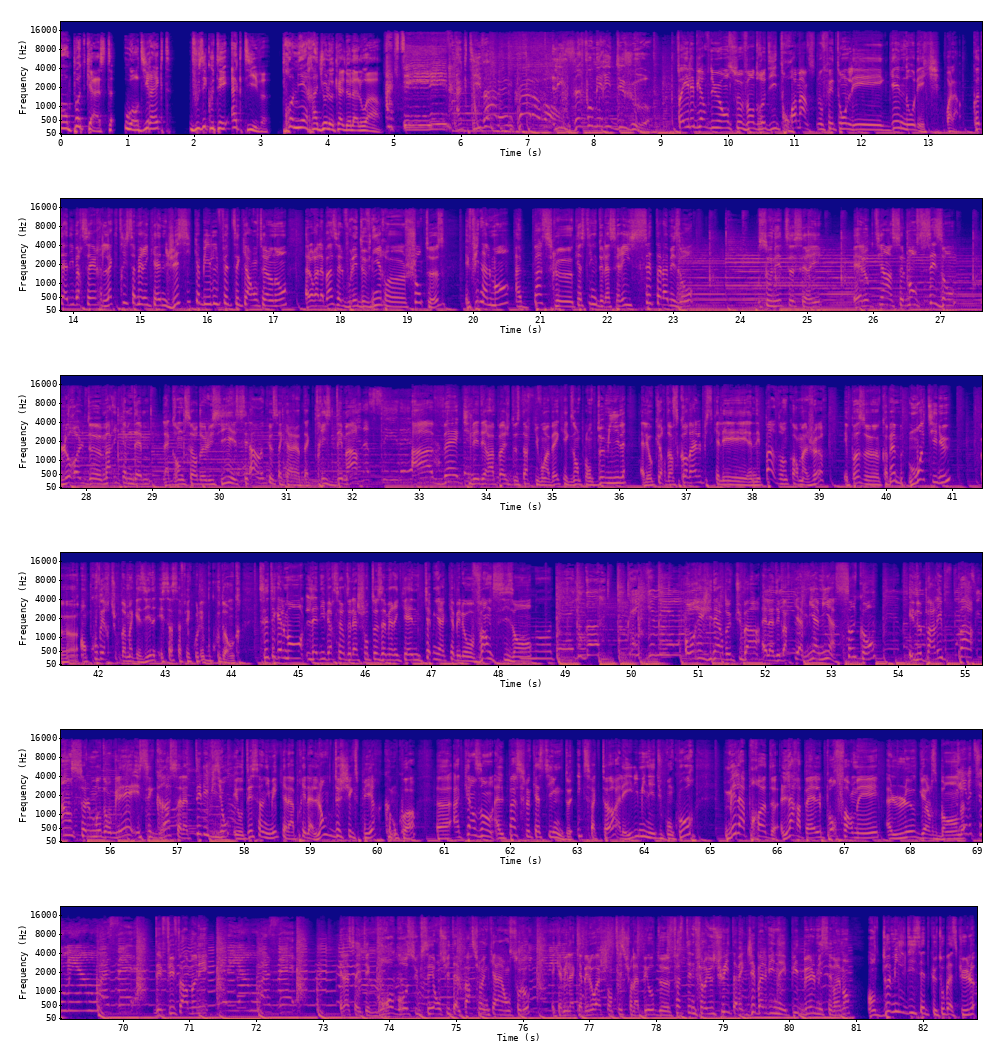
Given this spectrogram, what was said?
En podcast ou en direct, vous écoutez Active, première radio locale de la Loire. Active. Active, les infos mérites du jour. Soyez les bienvenus en ce vendredi 3 mars, nous fêtons les Guénolés. Voilà. Côté anniversaire, l'actrice américaine Jessica Biel fête ses 41 ans. Alors à la base, elle voulait devenir euh, chanteuse. Et finalement, elle passe le casting de la série 7 à la maison. Vous vous souvenez de cette série? Et elle obtient à seulement 16 ans le rôle de Marie Camden, la grande sœur de Lucie. Et c'est là hein, que sa carrière d'actrice démarre avec les dérapages de stars qui vont avec. Exemple, en 2000, elle est au cœur d'un scandale puisqu'elle est, elle n'est pas encore majeure et pose euh, quand même moitié nue. euh, en couverture d'un magazine et ça, ça fait couler beaucoup d'encre. C'est également l'anniversaire de la chanteuse américaine Camila Cabello, 26 ans. Originaire de Cuba, elle a débarqué à Miami à 5 ans et ne parlait pas un seul mot d'anglais. Et c'est grâce à la télévision et au dessin animé qu'elle a appris la langue de Shakespeare. Comme quoi, Euh, à 15 ans, elle passe le casting de X Factor. Elle est éliminée du concours. Mais la prod la rappelle pour former le girls band des Fifth Harmony. Et là, ça a été gros gros succès. Ensuite, elle part sur une carrière en solo. Et Camila Cabello a chanté sur la BO de Fast and Furious 8 avec J Balvin et Pitbull. Mais c'est vraiment en 2017 que tout bascule.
